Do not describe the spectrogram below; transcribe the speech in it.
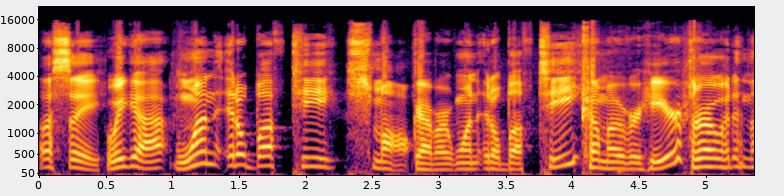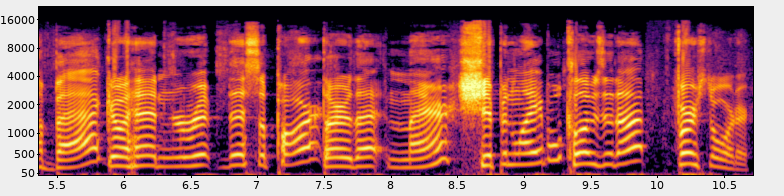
let's see. We got one It'll Buff T small. Grab our one It'll Buff T. Come over here. Throw it in the bag. Go ahead and rip this apart. Throw that in there. Shipping label. Close it up. First order.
